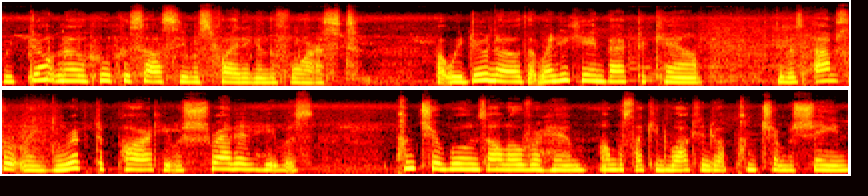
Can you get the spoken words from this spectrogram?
We don't know who Kusasi was fighting in the forest, but we do know that when he came back to camp, he was absolutely ripped apart. He was shredded. He was puncture wounds all over him, almost like he'd walked into a puncture machine.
